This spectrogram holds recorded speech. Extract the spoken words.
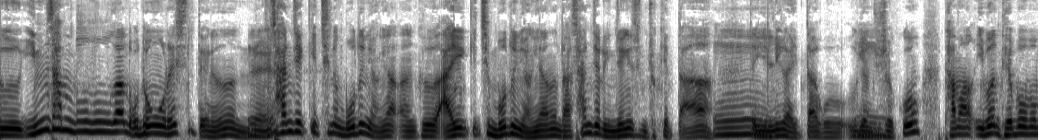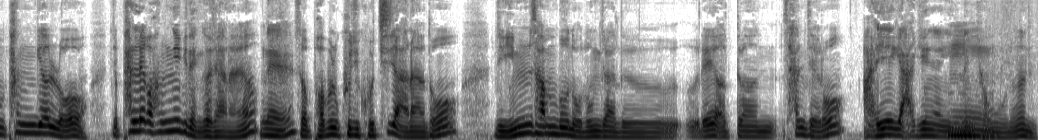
그 임산부가 노동을 했을 때는 네. 그 산재에 끼치는 모든 영향, 아, 그 아이에 끼친 모든 영향은 다 산재로 인정했으면 좋겠다. 음. 네, 일리가 있다고 의견 음. 주셨고 다만 이번 대법원 판결로 이제 판례가 확립이 된 거잖아요. 네. 그래서 법을 굳이 고치지 않아도 이제 임산부 노동자들의 어떤 산재로 아이에게 악영향이 있는 음. 경우는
